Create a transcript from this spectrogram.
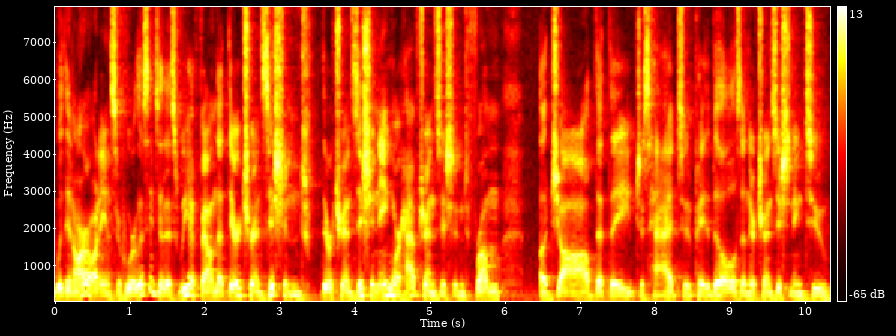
within our audience or who are listening to this, we have found that they're transitioned, they're transitioning or have transitioned from a job that they just had to pay the bills and they're transitioning to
